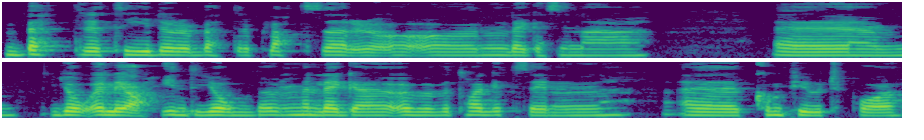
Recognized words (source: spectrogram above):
bättre tider och bättre platser och, och lägga sina eh, jobb, eller ja, inte jobb, men lägga överhuvudtaget sin eh, compute på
